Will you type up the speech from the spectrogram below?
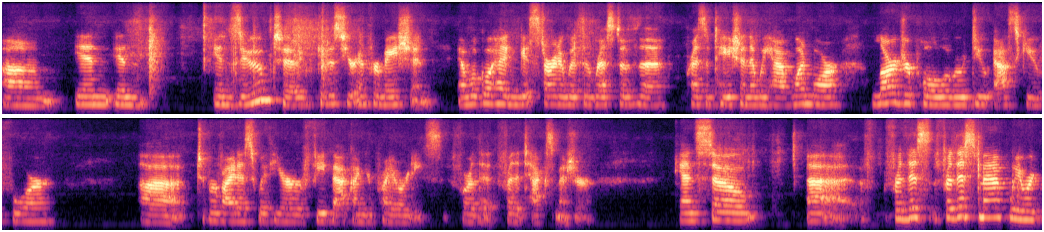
um, in, in, in Zoom to give us your information. And we'll go ahead and get started with the rest of the presentation. Then we have one more larger poll where we do ask you for uh, to provide us with your feedback on your priorities for the for the tax measure. And so uh, for this for this map, we were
